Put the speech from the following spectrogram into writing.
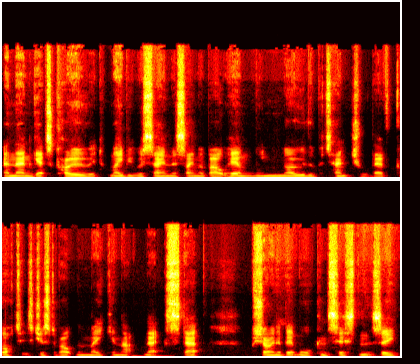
and then gets COVID, maybe we're saying the same about him. We know the potential they've got. It's just about them making that next step, showing a bit more consistency,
